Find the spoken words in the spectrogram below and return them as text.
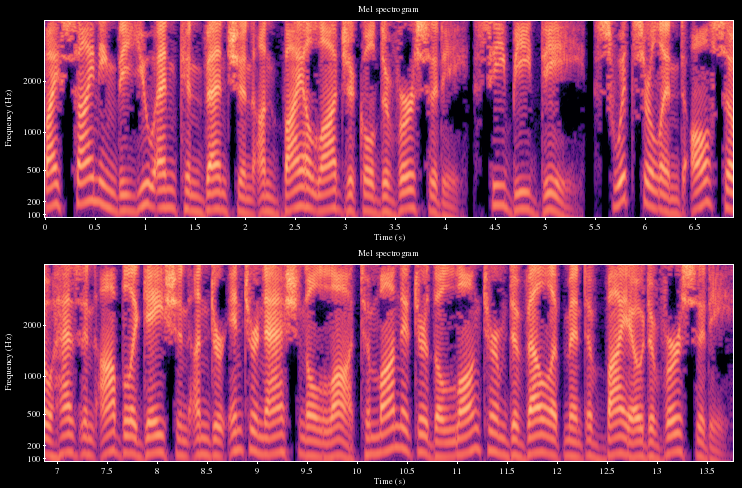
By signing the UN Convention on Biological Diversity (CBD), Switzerland also has an obligation under international law to monitor the long-term development of biodiversity.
